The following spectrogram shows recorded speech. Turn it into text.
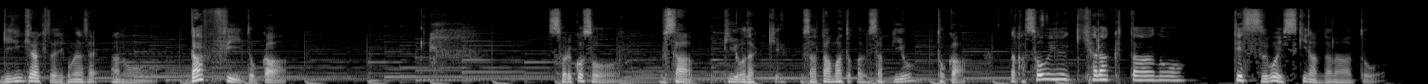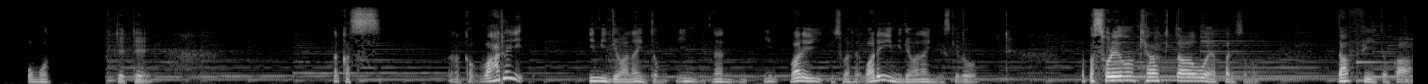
ギギキャラクターでごめんなさい、あの、ダッフィーとか、それこそ、ウサピオだっけ？ウサタマとかウサピオとか、なんかそういうキャラクターのってすごい好きなんだなと思ってて、なんかす、なんか悪い意味ではないと思う。いなんい悪い、すみません。悪い意味ではないんですけど、やっぱそれのキャラクターをやっぱりその、ダッフィーとか、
